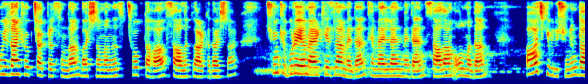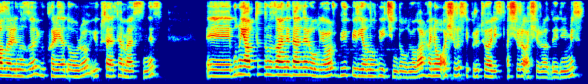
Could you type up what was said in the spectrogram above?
O yüzden kök çakrasından başlamanız çok daha sağlıklı arkadaşlar. Çünkü buraya merkezlenmeden, temellenmeden, sağlam olmadan ağaç gibi düşünün dallarınızı yukarıya doğru yükseltemezsiniz. Eee, bunu yaptığını zannedenler oluyor. Büyük bir yanılgı içinde oluyorlar. Hani o aşırı spiritüalist, aşırı aşırı dediğimiz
